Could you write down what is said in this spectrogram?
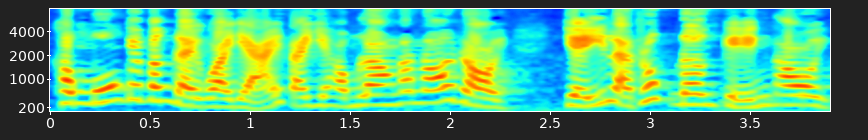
Không muốn cái vấn đề hòa giải tại vì Hồng Loan nó nói rồi chỉ là rút đơn kiện thôi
